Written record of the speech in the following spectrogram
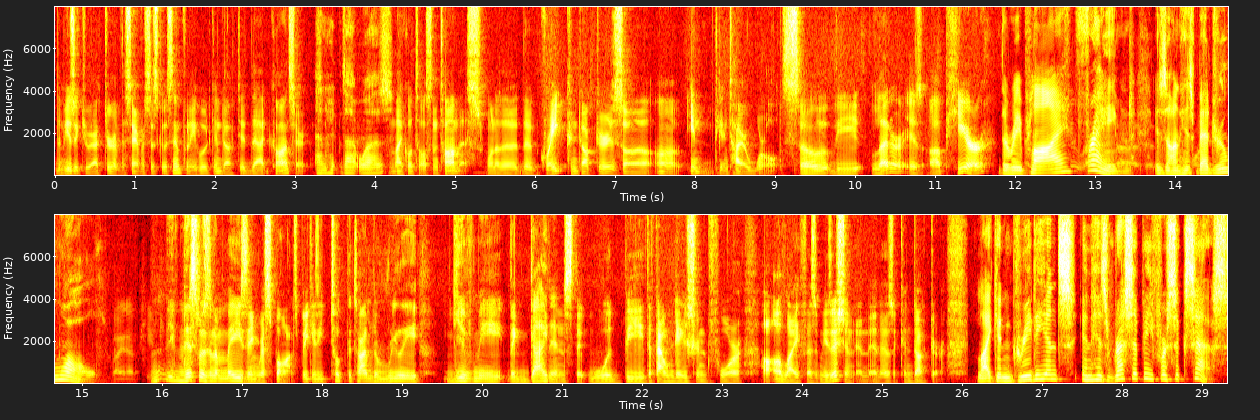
the music director of the San Francisco Symphony who had conducted that concert. And that was? Michael Tilson Thomas, one of the, the great conductors uh, uh, in the entire world. So the letter is up here. The reply, framed, is on his bedroom wall. This was an amazing response because he took the time to really give me the guidance that would be the foundation for a life as a musician and, and, as a conductor. Like ingredients in his recipe for success,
